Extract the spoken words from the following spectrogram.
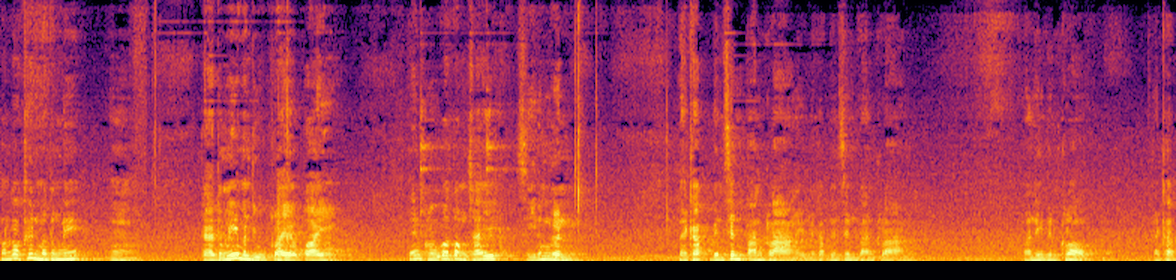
มันก็ขึ้นมาตรงนี้ อืแต่ตรงนี้มันอยู่ไกลออกไป ดังนั้นครูก็ต้องใช้สีน้ำเงินนะครับ เป็นเส้นปานกลางเห็นไหมครับ เป็นเส้นปานกลางอันนี้เป็นครอบนะครับ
